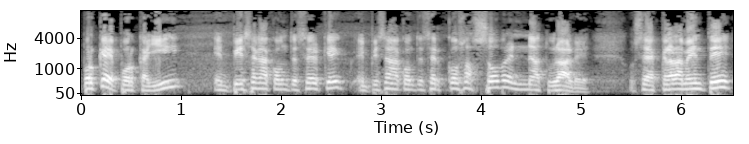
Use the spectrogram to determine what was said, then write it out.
¿Por qué? Porque allí empiezan a acontecer que empiezan a acontecer cosas sobrenaturales. O sea, claramente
